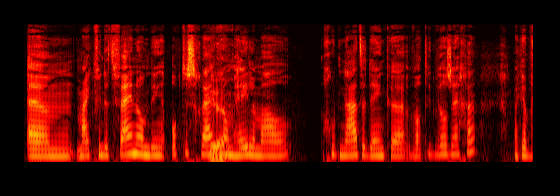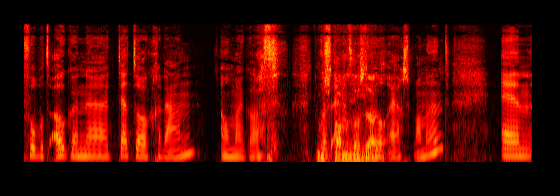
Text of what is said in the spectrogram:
Ehm, maar ik vind het fijner om dingen op te schrijven. Ja. Om helemaal goed na te denken wat ik wil zeggen. Maar ik heb bijvoorbeeld ook een eh, TED-talk gedaan. Oh my god. Dat Hoe spannend echt was dat? Heel erg spannend. En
